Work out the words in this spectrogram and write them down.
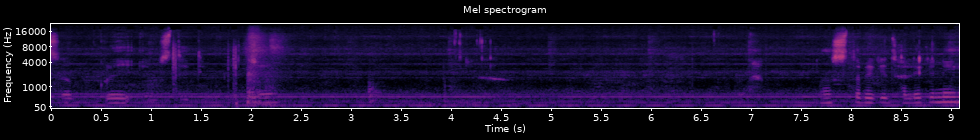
सगळे व्यवस्थित मस्तपैकी झाले की नाही?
